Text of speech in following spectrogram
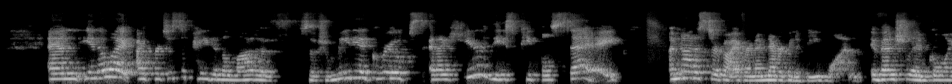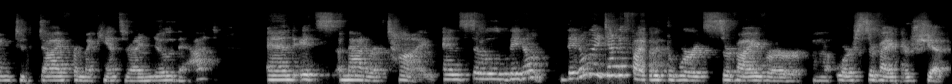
And you know, I, I participate in a lot of social media groups, and I hear these people say, I'm not a survivor and I'm never going to be one. Eventually, I'm going to die from my cancer. I know that. And it's a matter of time. And so they don't they don't identify with the words survivor uh, or survivorship.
